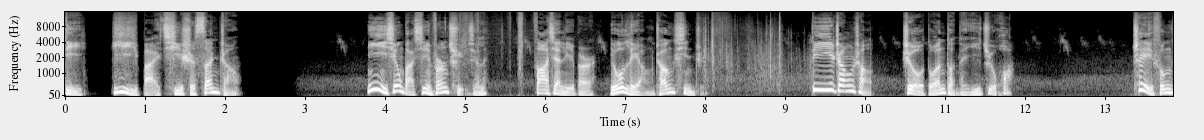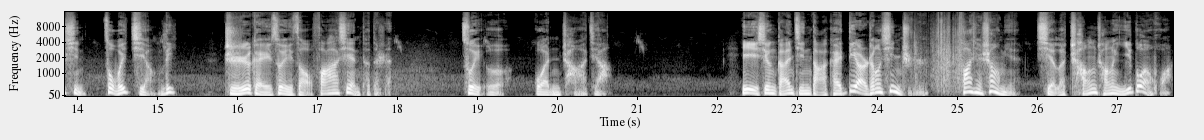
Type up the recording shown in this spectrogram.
第一百七十三章，易兴把信封取下来，发现里边有两张信纸。第一张上只有短短的一句话：“这封信作为奖励，只给最早发现他的人——罪恶观察家。”易兴赶紧打开第二张信纸，发现上面写了长长一段话。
